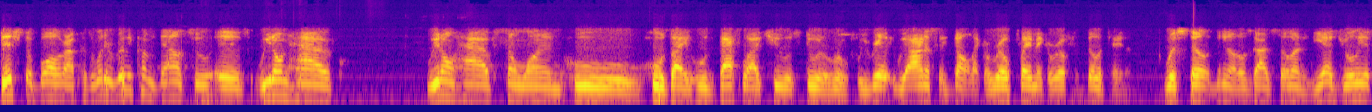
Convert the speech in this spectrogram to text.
dish the ball around, because what it really comes down to is we don't have we don't have someone who who's like whose basketball IQ is through the roof. We really we honestly don't like a real playmaker, a real facilitator. We're still you know those guys are still learning. Yeah, Julius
